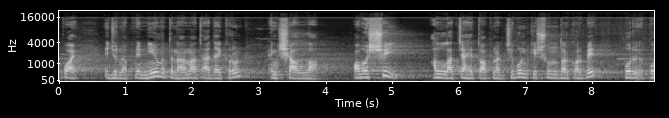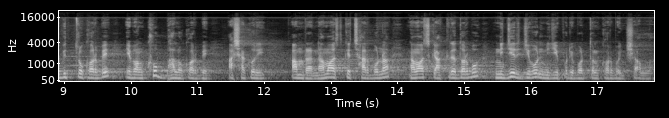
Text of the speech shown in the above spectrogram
উপায়। এই জন্য আপনি নিয়মিত নামাজ আদায় করুন, ইনশাআল্লাহ। অবশ্যই আল্লাহ চাহে তো আপনার জীবনকে সুন্দর করবে পবিত্র করবে এবং খুব ভালো করবে। আশা করি আমরা নামাজকে ছাড়বো না, নামাজকে আঁকড়ে ধরবো, নিজের জীবন নিজে পরিবর্তন করব, ইনশাআল্লাহ।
